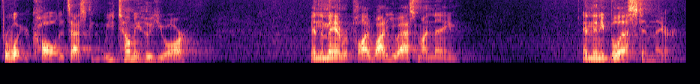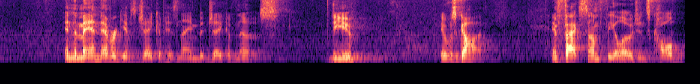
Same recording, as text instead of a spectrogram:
for what you're called, it's asking, Will you tell me who you are? And the man replied, Why do you ask my name? And then he blessed him there. And the man never gives Jacob his name, but Jacob knows. Do you? It was God. In fact, some theologians called,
